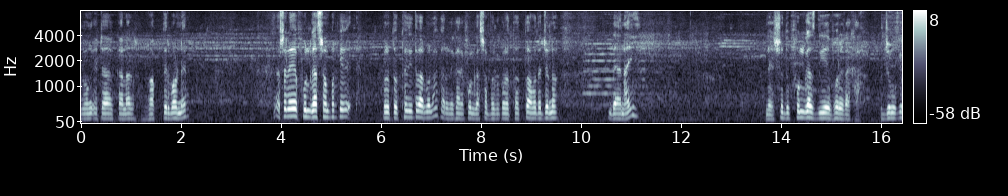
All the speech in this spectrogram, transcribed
এবং এটা কালার রক্তের বর্ণের। আসলে ফুল গাছ সম্পর্কে কোনো তথ্য দিতে পারব না, কারণ এখানে ফুল গাছ সম্পর্কে কোনো তথ্য আমাদের জন্য দেয়া নাই। মানে শুধু ফুল গাছ দিয়ে ভরে রাখা। সূর্যমুখী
